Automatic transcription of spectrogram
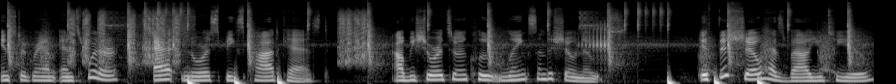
Instagram, and Twitter at Nora Speaks Podcast. I'll be sure to include links in the show notes. If this show has value to you,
